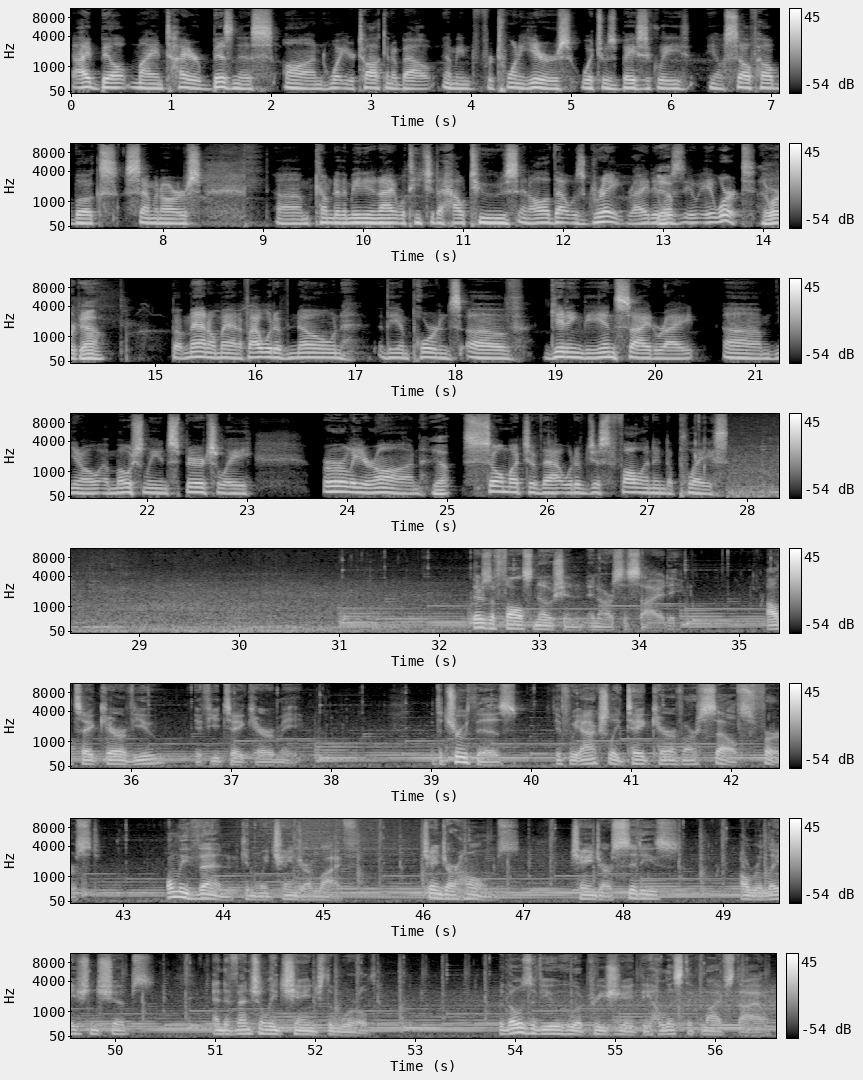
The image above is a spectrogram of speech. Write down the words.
I built my entire business on what you're talking about. I mean, for 20 years, which was basically, you know, self-help books, seminars, um, come to the meeting tonight. We'll teach you the how tos, and all of that was great, right? It Yep. was, it, it worked. It worked, yeah. But man, oh man, if I would have known the importance of getting the inside right, um, you know, emotionally and spiritually earlier on, Yep. so much of that would have just fallen into place. There's a false notion in our society. I'll take care of you if you take care of me. But the truth is, if we actually take care of ourselves first, only then can we change our life, change our homes, change our cities, our relationships, and eventually change the world. For those of you who appreciate the holistic lifestyle,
